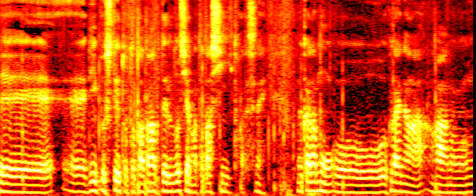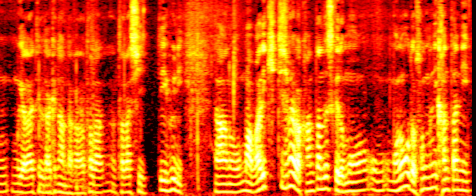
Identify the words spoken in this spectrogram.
えー、ディープステートと戦っているロシアが正しいとかですねそれからもうウクライナがあのやられてるだけなんだからただ正しいっていうふうにあの、まあ、割り切ってしまえば簡単ですけども物事そんなに簡単に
